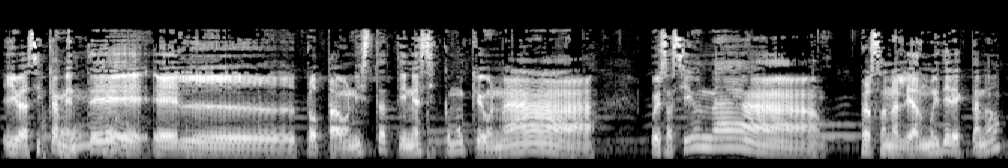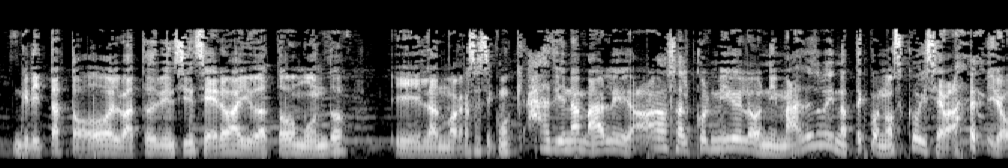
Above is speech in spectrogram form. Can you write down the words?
Y básicamente el protagonista tiene así como que una, pues así una personalidad muy directa, ¿no? Grita todo, el vato es bien sincero, ayuda a todo mundo. Y las morras así como que, ah, es bien amable, ah, sal conmigo y lo, ni madres, güey, no te conozco y se va. Y yo,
